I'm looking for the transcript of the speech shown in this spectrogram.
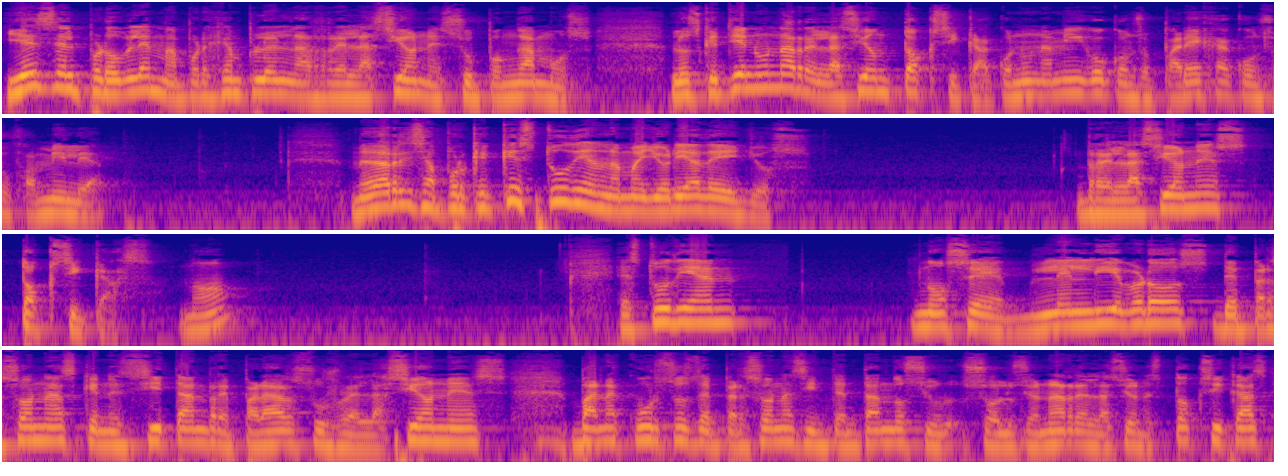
Y es el problema, por ejemplo, en las relaciones, supongamos. Los que tienen una relación tóxica con un amigo, con su pareja, con su familia. Me da risa porque ¿qué estudian la mayoría de ellos? Relaciones tóxicas, ¿no? Estudian no sé, leen libros de personas que necesitan reparar sus relaciones, van a cursos de personas intentando solucionar relaciones tóxicas,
